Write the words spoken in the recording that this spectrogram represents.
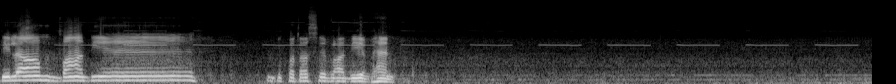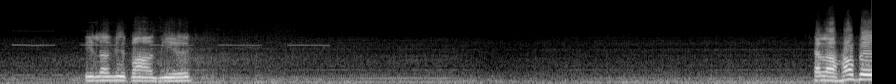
দিলাম, বাঁ দিয়ে কথা আছে, বাঁ দিয়ে ভ্যান। দিলামই বাঁ দিয়ে। খেলা হবে।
